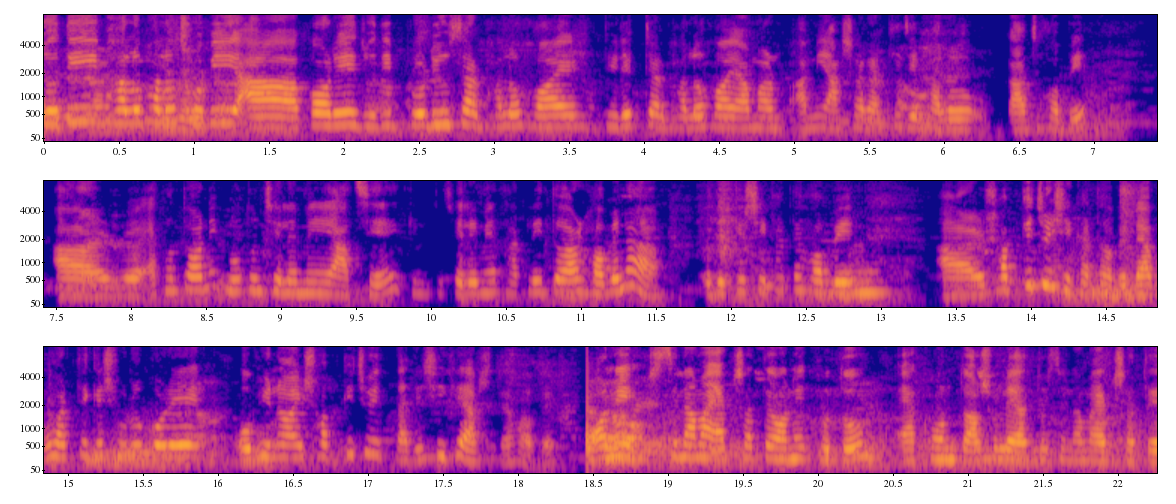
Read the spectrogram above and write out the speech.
যদি ভালো ভালো ছবি করে, যদি প্রডিউসার ভালো হয় ডিরেক্টর ভালো হয়, আমার, আমি আশা রাখি যে ভালো কাজ হবে। আর এখন তো অনেক নতুন ছেলে মেয়ে আছে, কিন্তু ছেলে মেয়ে থাকলেই তো আর হবে না। ওদেরকে শেখাতে হবে। আর সব কিছুই শেখাতে হবে। ব্যবহার থেকে শুরু করে অভিনয় সব কিছুই তাকে শিখে আসতে হবে। অনেক সিনেমা একসাথে অনেক হতো। এখন তো আসলে এত সিনেমা একসাথে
